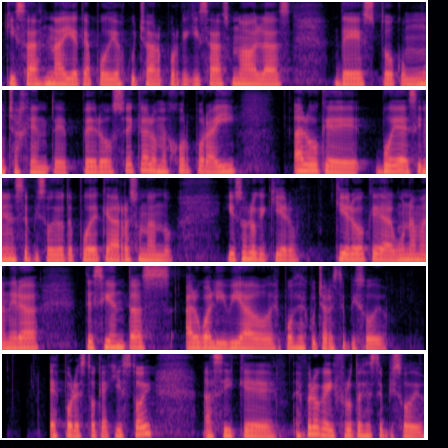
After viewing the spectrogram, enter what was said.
quizás nadie te ha podido escuchar porque quizás no hablas de esto con mucha gente, pero sé que a lo mejor por ahí algo que voy a decir en este episodio te puede quedar resonando y eso es lo que quiero. Quiero que de alguna manera te sientas algo aliviado después de escuchar este episodio. Es por esto que aquí estoy, así que espero que disfrutes este episodio.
